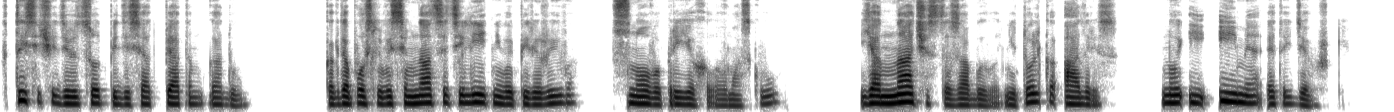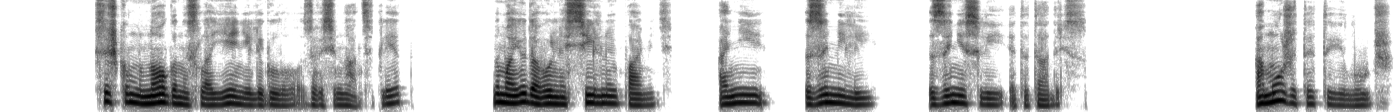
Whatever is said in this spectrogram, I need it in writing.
в 1955 году, когда после 18-летнего перерыва снова приехала в Москву, я начисто забыла не только адрес, но и имя этой девушки. Слишком много наслоений легло за 18 лет на мою довольно сильную память. Они замели, занесли этот адрес. А может, это и лучше.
